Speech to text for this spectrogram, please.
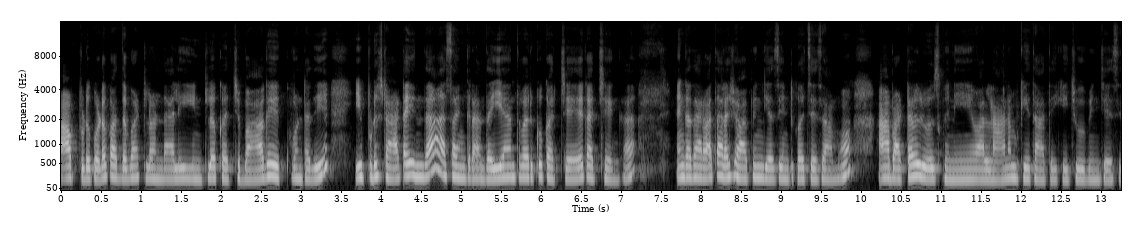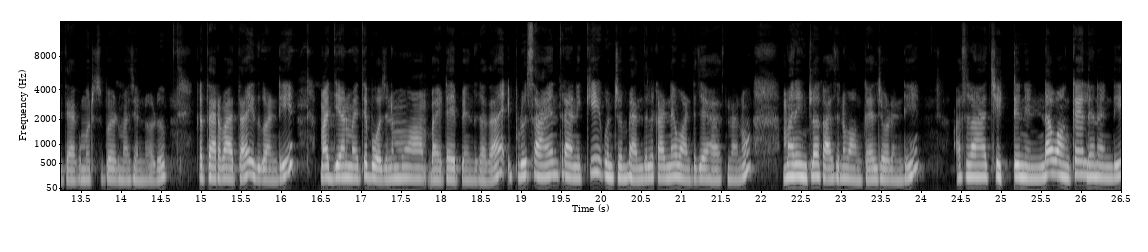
అప్పుడు కూడా కొత్త బట్టలు ఉండాలి ఇంట్లో ఖర్చు బాగా ఎక్కువ ఉంటుంది. ఇప్పుడు స్టార్ట్ అయిందా? ఆ సంక్రాంతి అయ్యేంత వరకు ఖర్చే ఖర్చు ఇంకా. ఇంకా తర్వాత అలా షాపింగ్ చేసి ఇంటికి వచ్చేసాము. ఆ బట్టలు చూసుకుని వాళ్ళ నాన్నమ్మకి తాతయ్యకి చూపించేసి తెగ మురిసిపోయాడు మా చిన్నోడు. ఇంకా తర్వాత ఇదిగోండి మధ్యాహ్నం అయితే భోజనము బయట అయిపోయింది కదా. ఇప్పుడు సాయంత్రానికి కొంచెం పెందల కాడనే వంట చేసేస్తున్నాను. మన ఇంట్లో కాసిన వంకాయలు చూడండి. అసలు ఆ చెట్టు నిండా వంకాయలేనండి.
